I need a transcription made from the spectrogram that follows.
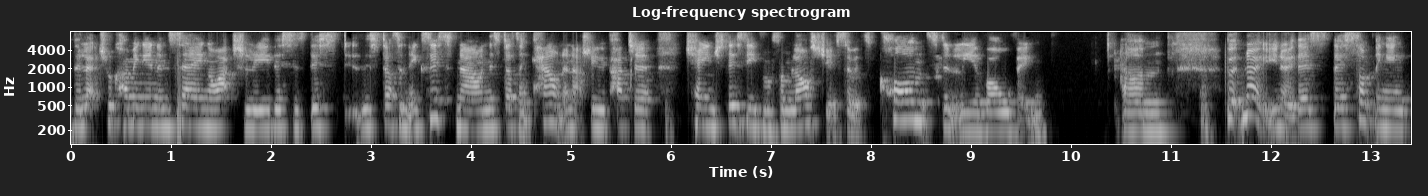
the lecturer coming in and saying, "Oh, actually, this is this this doesn't exist now, and this doesn't count, and actually, we've had to change this even from last year." So it's constantly evolving. Um, but no, you know, there's there's something in,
